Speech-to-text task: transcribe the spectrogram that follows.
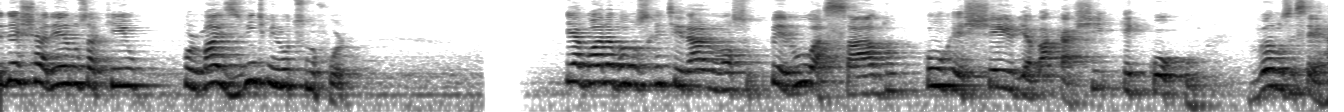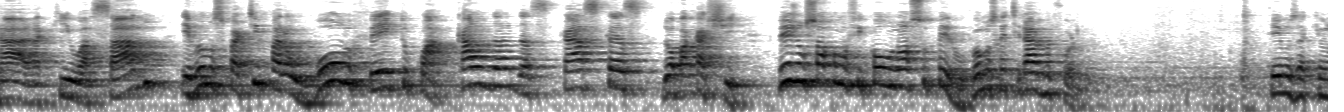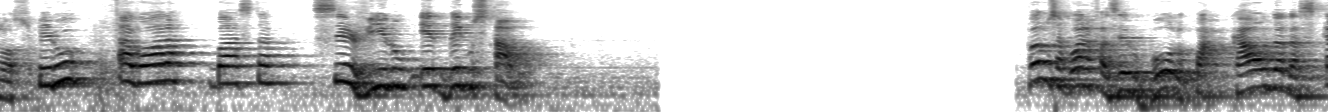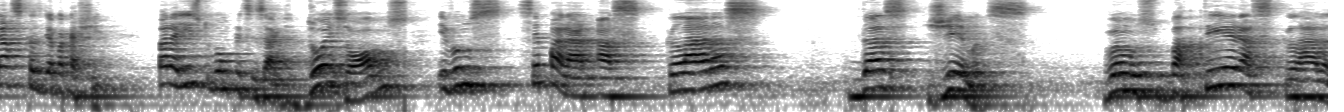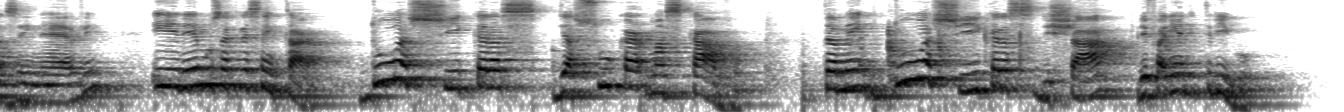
E deixaremos aqui por mais 20 minutos no forno. E agora vamos retirar o nosso peru assado com recheio de abacaxi e coco. Vamos encerrar aqui o assado e vamos partir para o bolo feito com a calda das cascas do abacaxi. Vejam só como ficou o nosso peru. Vamos retirar do forno. Temos aqui o nosso peru. Agora basta servi-lo e degustá-lo. Vamos agora fazer o bolo com a calda das cascas de abacaxi. Para isto vamos precisar de dois ovos e vamos separar as claras das gemas. Vamos bater as claras em neve e iremos acrescentar duas xícaras de açúcar mascavo, também duas xícaras de chá de farinha de trigo.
